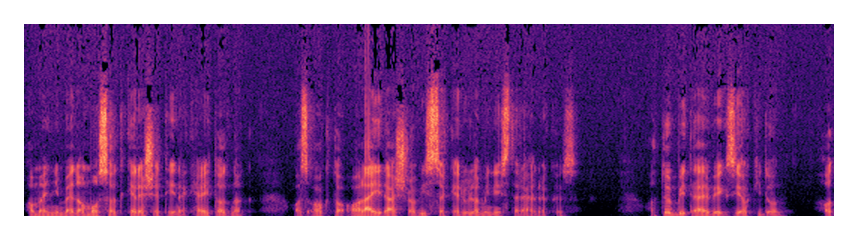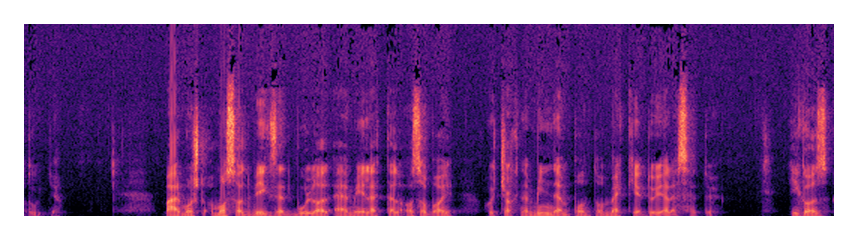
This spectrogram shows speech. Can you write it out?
amennyiben a Mossad keresetének helyt adnak, az akta aláírásra visszakerül a miniszterelnökhöz. A többit elvégzi a kidon, ha tudja. Már most a Mossad végzett bullal elmélettel az a baj, hogy csak nem minden ponton megkérdőjelezhető. Igaz,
